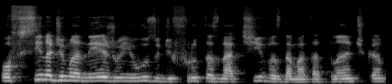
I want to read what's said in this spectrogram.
oficina de manejo e uso de frutas nativas da Mata Atlântica,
